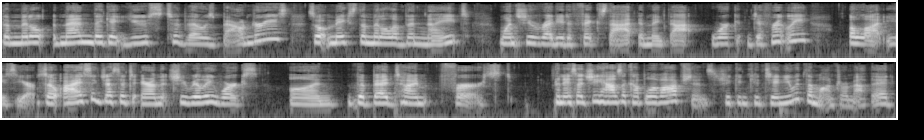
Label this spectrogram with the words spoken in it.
The middle, then they get used to those boundaries. So it makes the middle of the night, once you're ready to fix that and make that work differently, a lot easier. So I suggested to Erin that she really works on the bedtime first. And I said she has a couple of options. She can continue with the mantra method,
